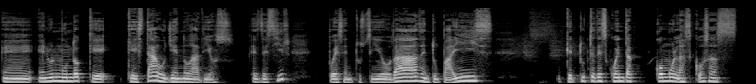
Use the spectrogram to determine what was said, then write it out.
eh, en un mundo que, que está huyendo a Dios. Es decir, pues en tu ciudad, en tu país, que tú te des cuenta cómo las cosas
